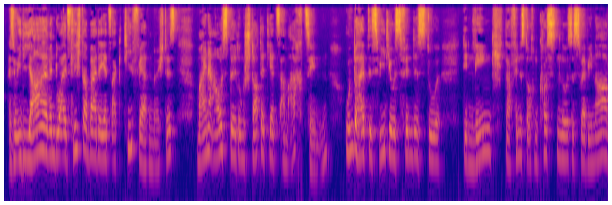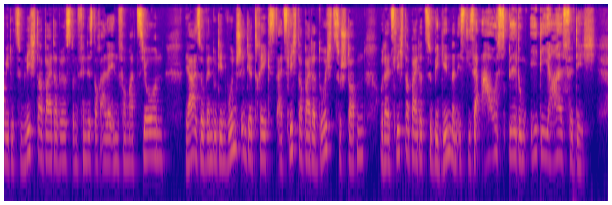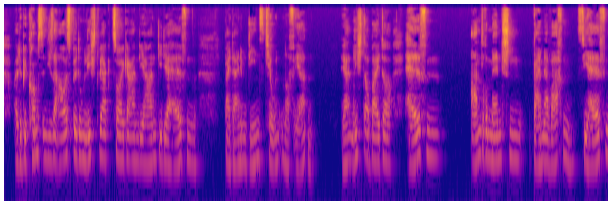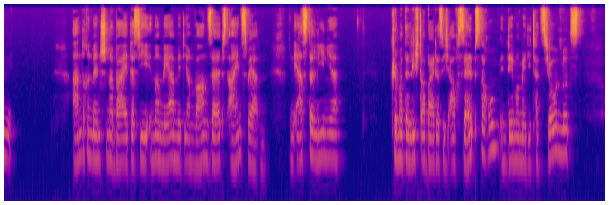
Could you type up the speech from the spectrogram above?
Also ideal, wenn du als Lichtarbeiter jetzt aktiv werden möchtest. Meine Ausbildung startet jetzt am 18. Unterhalb des Videos findest du den Link, da findest du auch ein kostenloses Webinar, wie du zum Lichtarbeiter wirst und findest auch alle Informationen. Ja, also wenn du den Wunsch in dir trägst, als Lichtarbeiter durchzustarten oder als Lichtarbeiter zu beginnen, dann ist diese Ausbildung ideal für dich, weil du bekommst in dieser Ausbildung Lichtwerkzeuge an die Hand, die dir helfen bei deinem Dienst hier unten auf Erden. Ja, Lichtarbeiter helfen andere Menschen beim Erwachen. Sie helfen anderen Menschen dabei, dass sie immer mehr mit ihrem wahren Selbst eins werden. In erster Linie kümmert der Lichtarbeiter sich auch selbst darum, indem er Meditation nutzt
